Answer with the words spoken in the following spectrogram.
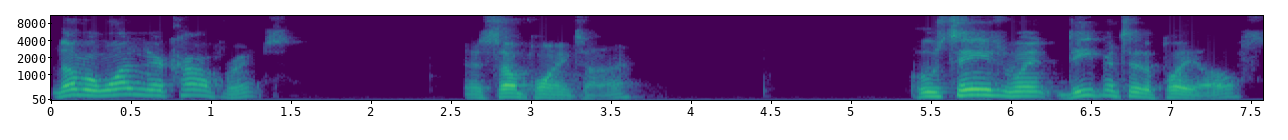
number one in their conference at some point in time, whose teams went deep into the playoffs,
